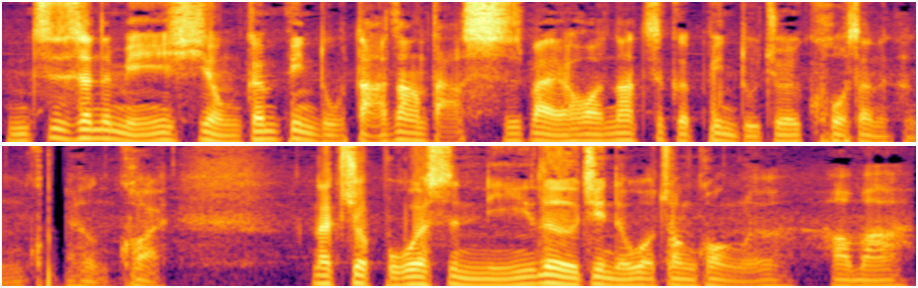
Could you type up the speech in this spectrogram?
你自身的免疫系统跟病毒打仗打失败的话，那这个病毒就会扩散的很快很快，那就不会是你乐见的状况了，好吗？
